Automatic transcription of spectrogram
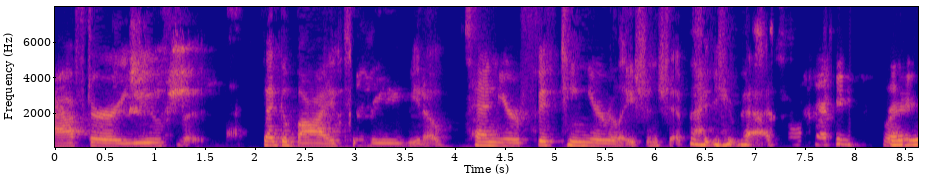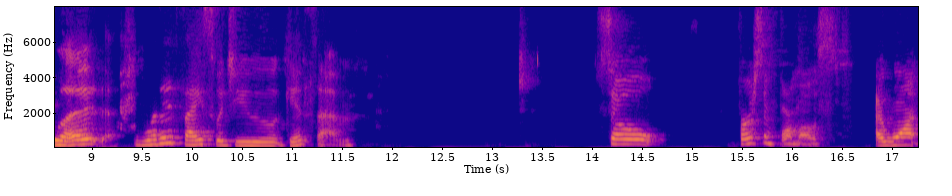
after you've said goodbye to the you know 10 year 15 year relationship that you've had right, right. what what advice would you give them so first and foremost i want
